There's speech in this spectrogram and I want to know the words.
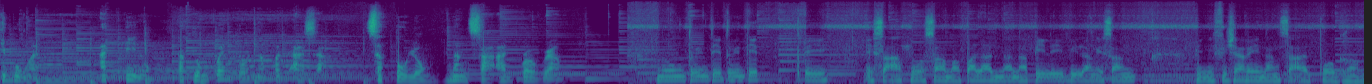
Kibungan at Tinok, tatlong kwento ng pag-asa sa tulong ng SAAD program. Noong 2023, isa ako sa mapalad na napili bilang isang beneficiary ng SAAD program.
